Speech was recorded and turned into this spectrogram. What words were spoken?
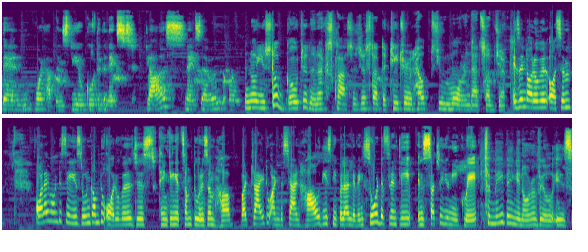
then what happens? Do you go to the next class, next level, or No, you still go to the next class. It's just that the teacher helps you more in that subject. Isn't Auroville awesome? All I want to say is don't come to Auroville just thinking it's some tourism hub, but try to understand how these people are living so differently in such a unique way. For me, being in Auroville is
